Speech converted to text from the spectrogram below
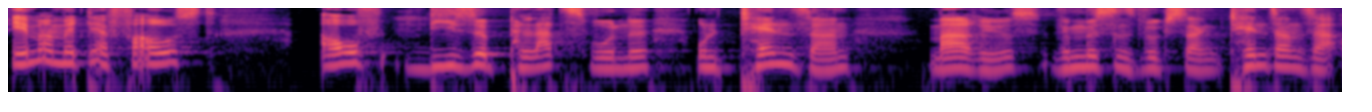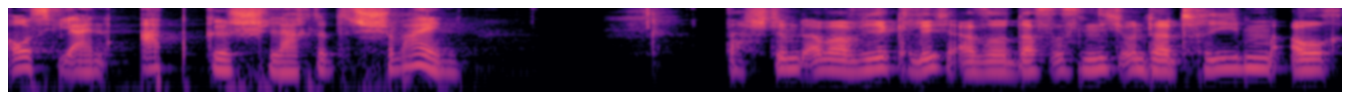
Immer mit der Faust auf diese Platzwunde und Tensan, Marius, wir müssen es wirklich sagen, Tensan sah aus wie ein abgeschlachtetes Schwein. Das stimmt aber wirklich. Also, das ist nicht untertrieben. Auch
